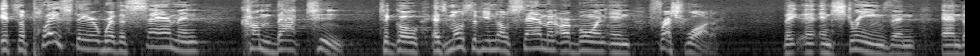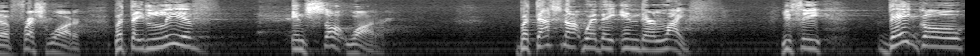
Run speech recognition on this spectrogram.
it's a place there where the salmon come back to, to go, as most of you know, salmon are born in fresh water they, in streams and, and uh, fresh water. But they live in salt water. But that's not where they end their life. You see, they go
